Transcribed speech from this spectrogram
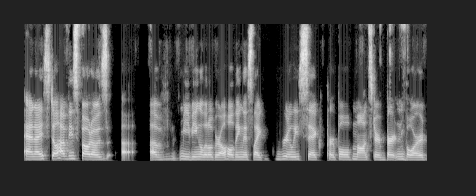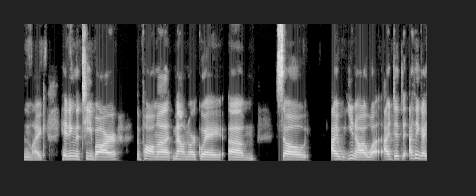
And I still have these photos uh, of me being a little girl holding this like really sick purple monster Burton board and like hitting the T bar, the Poma, Mount Norquay. Um, so I, you know, I, I did, I think I,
